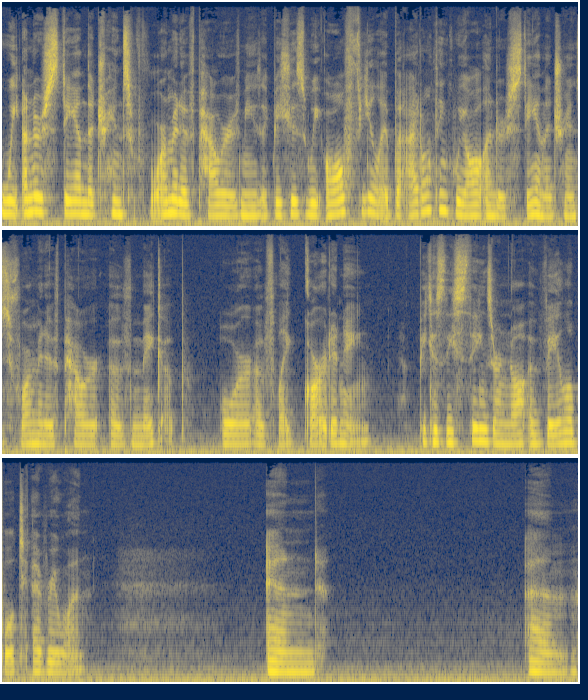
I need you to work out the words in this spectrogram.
we understand the transformative power of music because we all feel it, but I don't think we all understand the transformative power of makeup or of like gardening because these things are not available to everyone. And um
